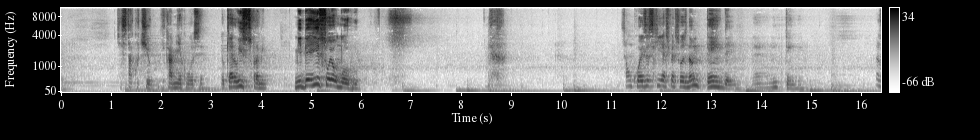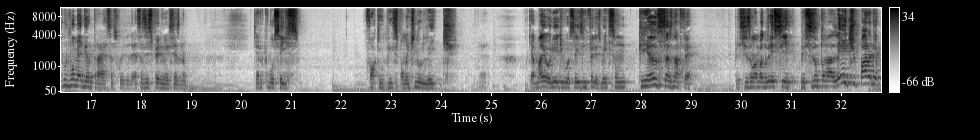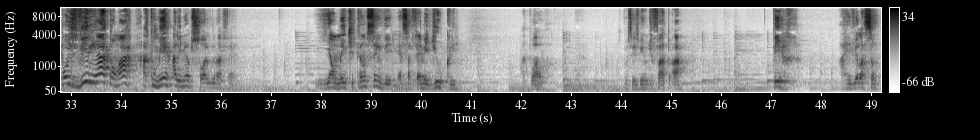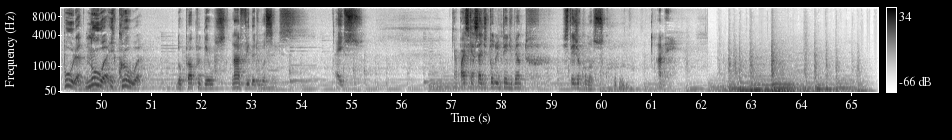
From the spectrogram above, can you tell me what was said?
que está contigo, que caminha com você. Eu quero isso para mim. Me dê isso ou eu morro. São coisas que as pessoas não entendem, né? Não entendem. Não vou me adentrar a essas coisas, essas experiências não. Quero que vocês foquem principalmente no leite. Né? Porque a maioria de vocês, infelizmente, são crianças na fé. Precisam amadurecer, precisam tomar leite para depois virem a tomar, a comer alimento sólido na fé. E realmente transcender essa fé medíocre atual. Que vocês venham de fato a ter a revelação pura, nua e crua do próprio Deus na vida de vocês. É isso. Que a paz que excede todo o entendimento esteja conosco. Amém.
